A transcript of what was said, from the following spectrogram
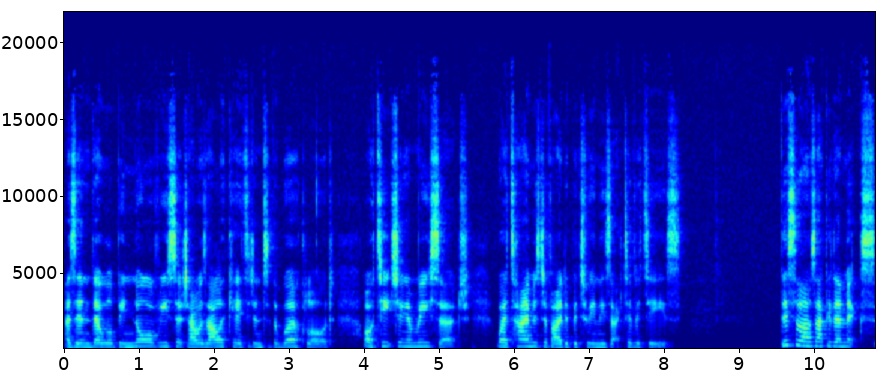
as in there will be no research hours allocated into the workload, or teaching and research, where time is divided between these activities. This allows academics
